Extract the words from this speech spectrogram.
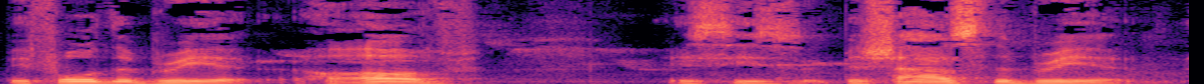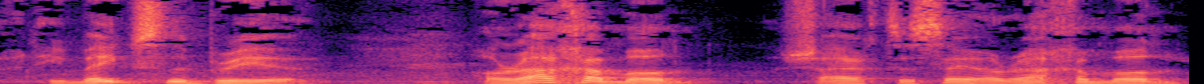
before the Bria. Ha'av is his Bishas the Bria, and he makes the Bria. Horachamon, Shaykh to say Horachamon,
